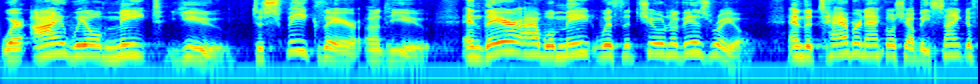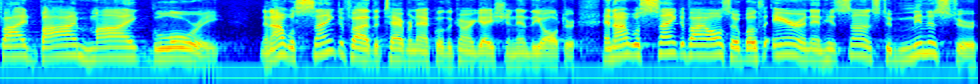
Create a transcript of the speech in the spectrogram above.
where I will meet you to speak there unto you and there I will meet with the children of Israel. And the tabernacle shall be sanctified by my glory. And I will sanctify the tabernacle of the congregation and the altar. And I will sanctify also both Aaron and his sons to minister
